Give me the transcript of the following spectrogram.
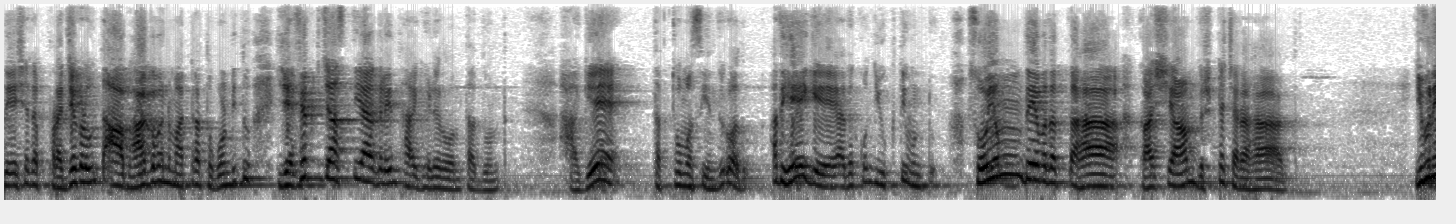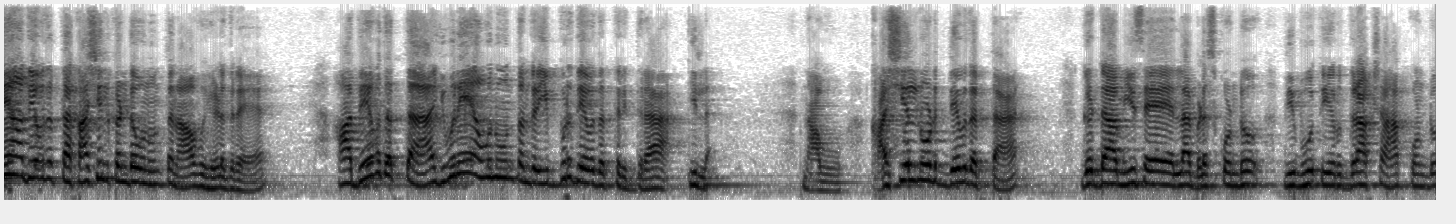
ದೇಶದ ಪ್ರಜೆಗಳು ಅಂತ ಆ ಭಾಗವನ್ನು ಮಾತ್ರ ತಗೊಂಡಿದ್ದು ಎಫೆಕ್ಟ್ ಜಾಸ್ತಿ ಆಗಲಿ ಅಂತ ಹಾಗೆ ಹೇಳಿರುವಂಥದ್ದು ಅಂತ. ಹಾಗೆ ತತ್ವಮಸಿ ಎಂದರು ಅದು. ಅದು ಹೇಗೆ? ಅದಕ್ಕೊಂದು ಯುಕ್ತಿ ಉಂಟು. ಸ್ವಯಂ ದೇವದತ್ತ ಕಾಶ್ಯಾಂ ದುಷ್ಟಚರ ಅಂತ. ಇವನೇ ಆ ದೇವದತ್ತ ಕಾಶಿಲ್ ಕಂಡವನು ಅಂತ ನಾವು ಹೇಳಿದ್ರೆ, ಆ ದೇವದತ್ತ ಇವನೇ ಅವನು ಅಂತಂದ್ರೆ ಇಬ್ಬರು ದೇವದತ್ತರಿದ್ರ? ಇಲ್ಲ. ನಾವು ಕಾಶಿಯಲ್ಲಿ ನೋಡಿದ ದೇವದತ್ತ ಗಡ್ಡ, ಮೀಸೆ ಎಲ್ಲ ಬೆಳೆಸ್ಕೊಂಡು, ವಿಭೂತಿ, ರುದ್ರಾಕ್ಷ ಹಾಕ್ಕೊಂಡು,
